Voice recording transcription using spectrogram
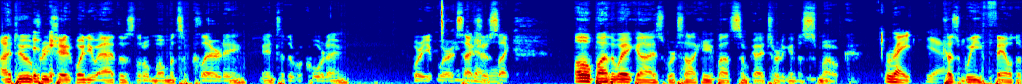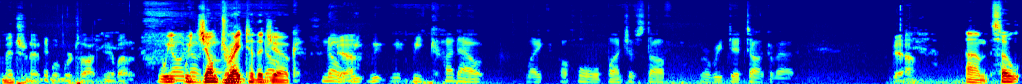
I do appreciate when you add those little moments of clarity into the recording, where you, where it's Yeah, actually just like, oh, by the way, guys, we're talking about some guy turning into smoke Right. Yeah. because we failed to mention it when we're talking about it. We, No, we no, jumped no, right to the no. joke. No, Yeah. we, we, we, we cut out like a whole bunch of stuff where we did talk about it. Yeah. Um, so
